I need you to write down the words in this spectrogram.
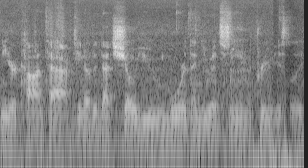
near contact? You know, did that show you more than you had seen previously?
